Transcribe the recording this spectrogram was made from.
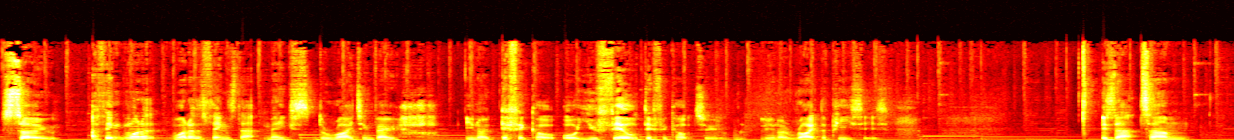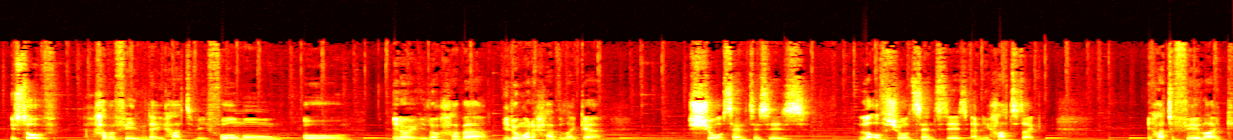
So, I think one of one of the things that makes the writing very you know difficult or you feel difficult to you know write the pieces is that um, you sort of have a feeling that you have to be formal or you know you don't have a you don't want to have like a short sentences a lot of short sentences and you have to like you have to feel like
